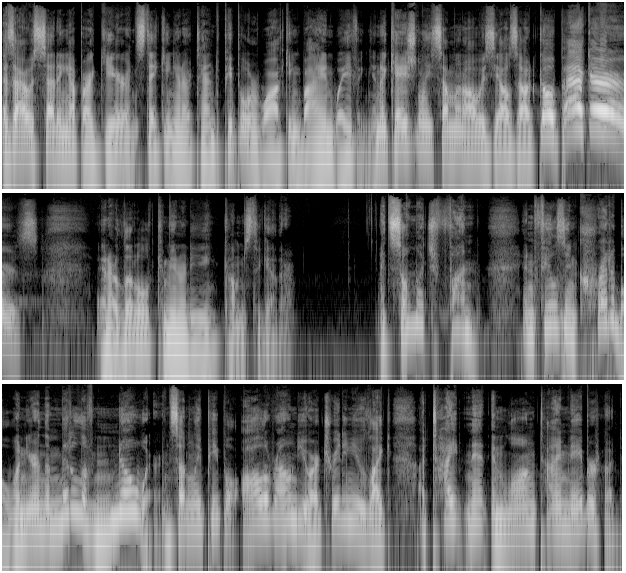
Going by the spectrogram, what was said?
As I was setting up our gear and staking in our tent, people were walking by and waving, and occasionally someone always yells out, Go Packers! And our little community comes together. It's so much fun and feels incredible when you're in the middle of nowhere and suddenly people all around you are treating you like a tight knit and long time neighborhood,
